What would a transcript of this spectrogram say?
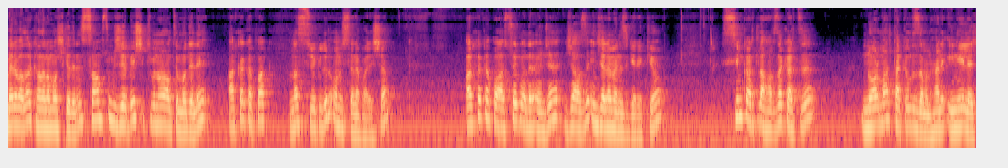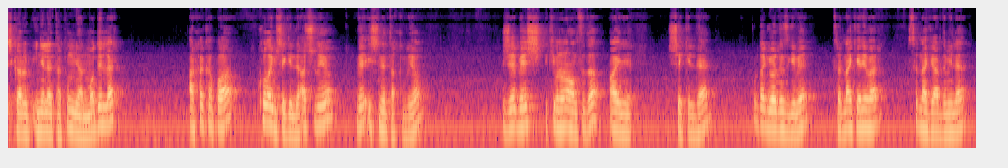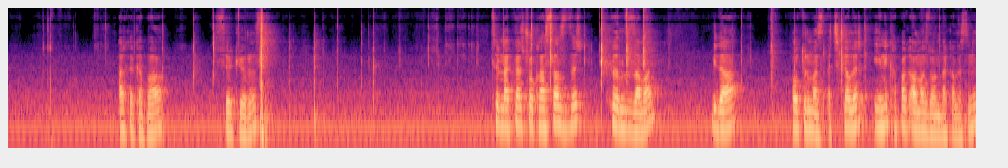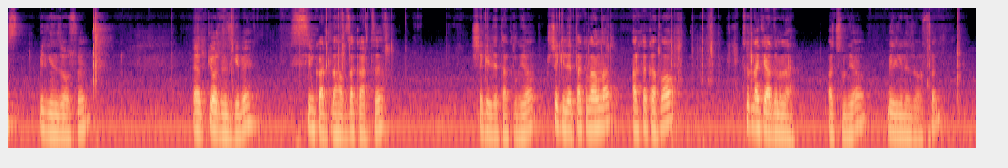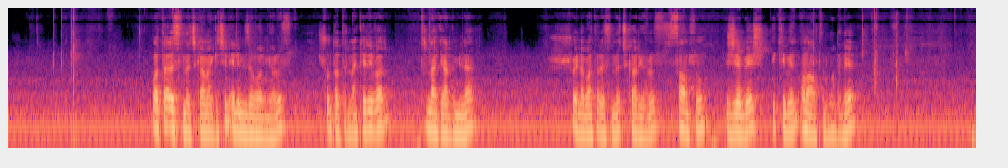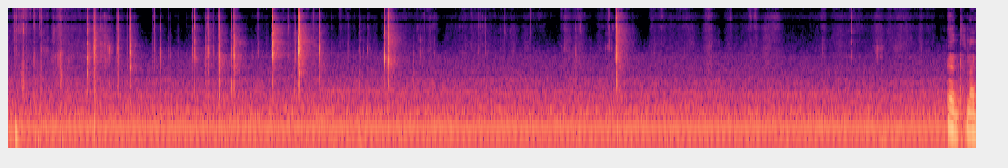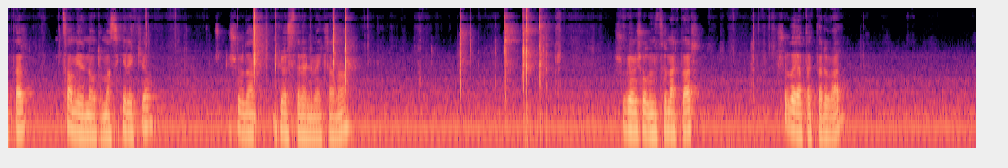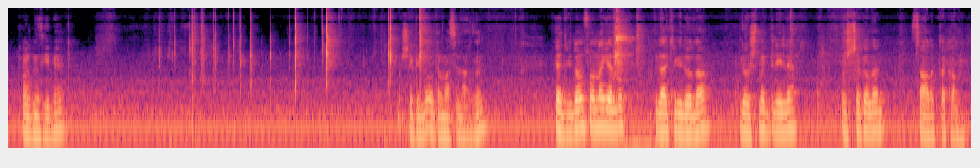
Merhabalar kanalıma hoş geldiniz. Samsung J5 2016 modeli arka kapak nasıl sökülür onu sizinle paylaşacağım. Arka kapağı sökmeden önce cihazı incelemeniz gerekiyor. Sim kartla hafıza kartı normal takıldığı zaman hani iğneyle çıkarılıp iğneyle takılmayan modeller arka kapağı kolay bir şekilde açılıyor ve içine takılıyor. J5 2016'da aynı şekilde. Burada gördüğünüz gibi tırnak yeri var. Tırnak yardımıyla arka kapağı söküyoruz. Tırnaklar çok hassasdır. Kırıldığı zaman bir daha oturmaz. Açık kalır. Yeni kapak almak zorunda kalırsınız. Bilginiz olsun. Evet gördüğünüz gibi sim kartlı hafıza kartı bu şekilde takılıyor. Bu şekilde takılanlar arka kapağı tırnak yardımıyla açılıyor. Bilginiz olsun. Bataryasını da çıkarmak için elimize varmıyoruz. Şurada tırnak yeri var. Tırnak yardımıyla şöyle bataryasını da çıkarıyoruz. Samsung J5 2016 modeli. Evet tırnaklar tam yerine oturması gerekiyor. Şuradan gösterelim ekrana. Şu görmüş olduğunuz tırnaklar. Şurada yatakları var. Gördüğünüz gibi. Bu şekilde oturması lazım. Evet videonun sonuna geldik. Bir dahaki videoda görüşmek dileğiyle. Hoşçakalın. Sağlıkla kalın.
